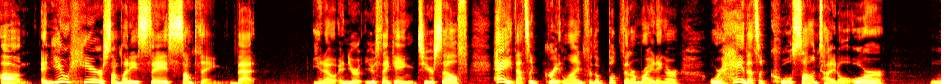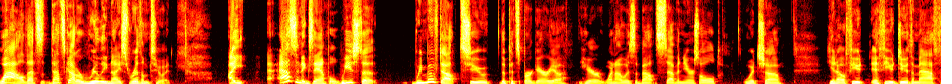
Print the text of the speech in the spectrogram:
Um, and you hear somebody say something that you know and you're you're thinking to yourself hey that's a great line for the book that i'm writing or or hey that's a cool song title or wow that's that's got a really nice rhythm to it i as an example we used to we moved out to the pittsburgh area here when i was about seven years old which uh you know if you if you do the math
